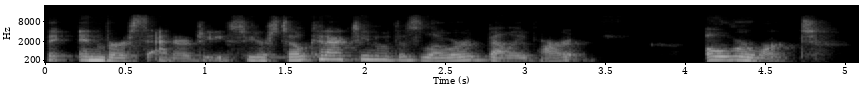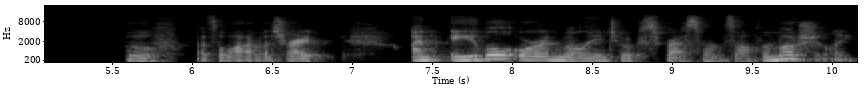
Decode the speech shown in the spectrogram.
the inverse energy. So you're still connecting with this lower belly part, overworked, Oof, that's a lot of us, right? Unable or unwilling to express oneself emotionally.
